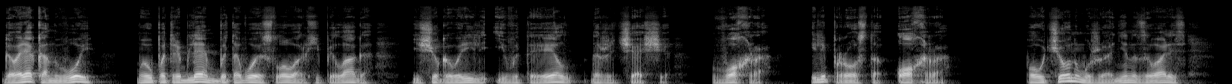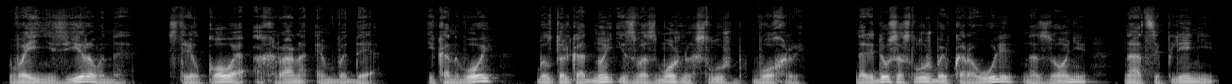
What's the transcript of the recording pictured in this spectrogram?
Говоря «конвой», мы употребляем бытовое слово архипелага, еще говорили и ВТЛ, даже чаще, «вохра» или просто «охра». По ученому же они назывались военизированная стрелковая охрана МВД, и конвой был только одной из возможных служб ВОХРы, наряду со службой в карауле, на зоне, на оцеплении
